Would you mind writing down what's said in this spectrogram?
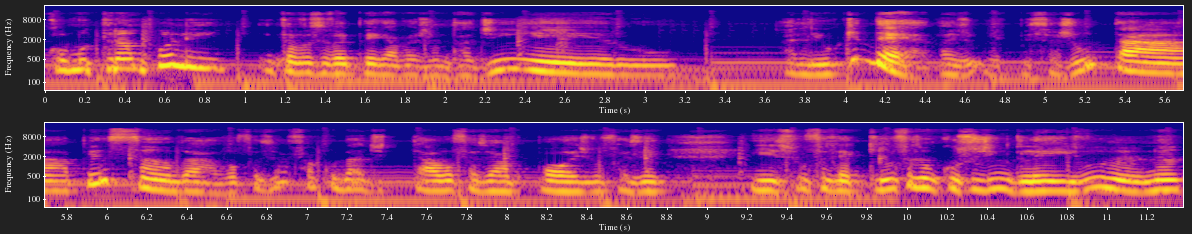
como trampolim. Então você vai pegar, vai juntar dinheiro, ali o que der, vai, vai começar a juntar, pensando, ah, vou fazer uma faculdade tal, vou fazer uma pós, vou fazer isso, vou fazer aquilo, vou fazer um curso de inglês, né?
